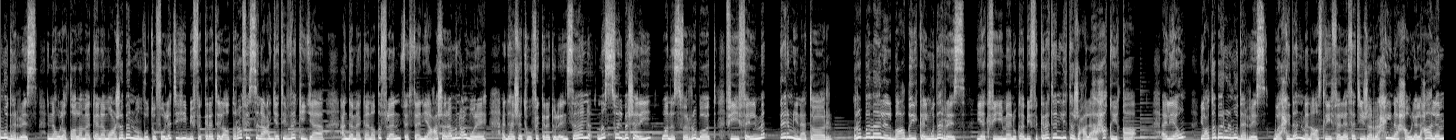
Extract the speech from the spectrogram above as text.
المدرس إنه لطالما كان معجبا منذ طفولته بفكرة الأطراف الصناعية الذكية عندما كان طفلا في الثانية عشر من عمره أدهشته فكرة الإنسان نصف البشري ونصف الروبوت في فيلم Terminator. ربما للبعض كالمدرس يكفي إيمانك بفكرة لتجعلها حقيقة. اليوم يعتبر المدرس واحدا من أصل ثلاثة جراحين حول العالم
